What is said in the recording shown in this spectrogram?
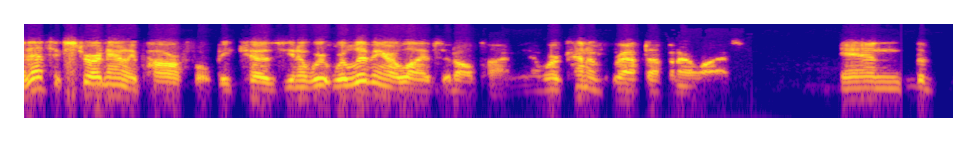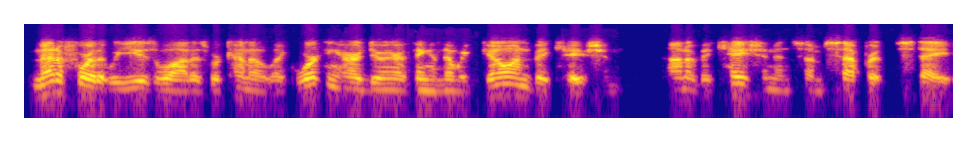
And that's extraordinarily powerful because, you know, we're, we're living our lives at all times. You know, we're kind of wrapped up in our lives. And the metaphor that we use a lot is we're kind of like working hard, doing our thing, and then we go on vacation on a vacation in some separate state,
